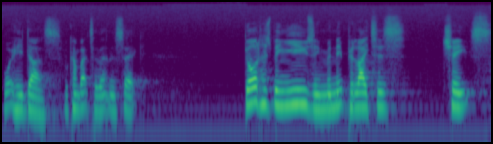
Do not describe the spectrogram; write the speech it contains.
what he does. We'll come back to that in a sec. God has been using manipulators, cheats,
